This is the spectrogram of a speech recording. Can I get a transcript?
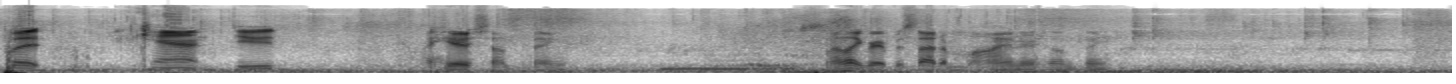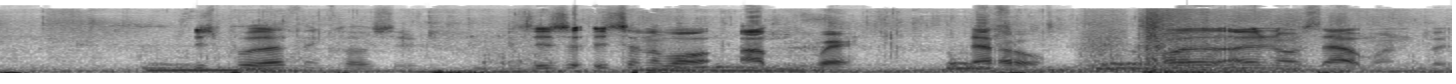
but you can't, dude. I hear something. Am I like right beside a mine or something? Just pull that thing closer. It's, it's, it's on the wall. Up. Where? Left. Oh. Well, I don't know if it's that one, but.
